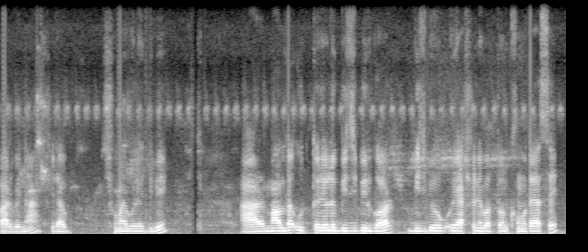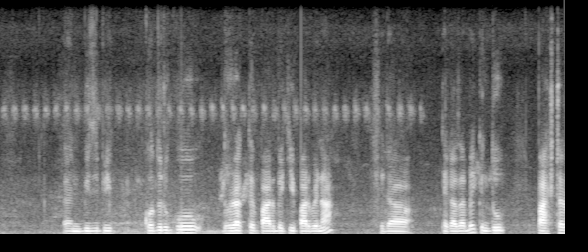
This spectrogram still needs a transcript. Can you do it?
পারবে না, সেটা সময় বলে দিবে। আর মালদা উত্তরে হলো বিজেপির গড়। বিজেপি ওই আসনে বর্তমান ক্ষমতায় আছে। বিজেপি কতটুকু ধরে রাখতে পারবে কি পারবে না, সেটা দেখা যাবে। কিন্তু পাঁচটার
